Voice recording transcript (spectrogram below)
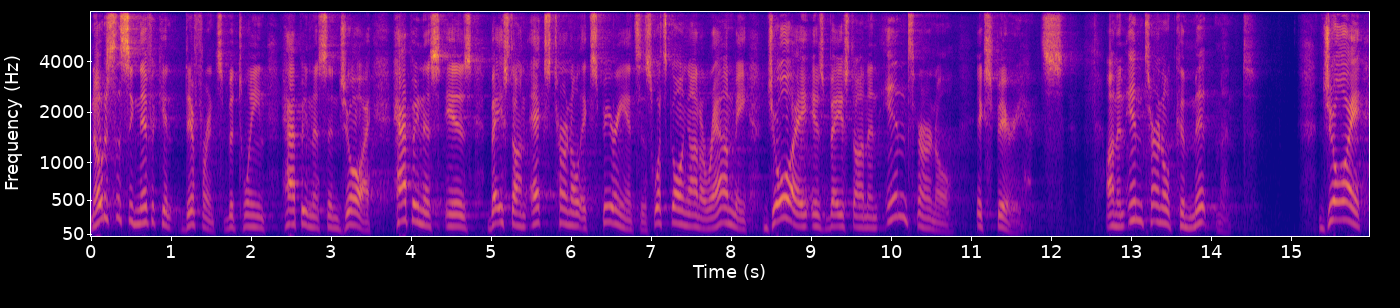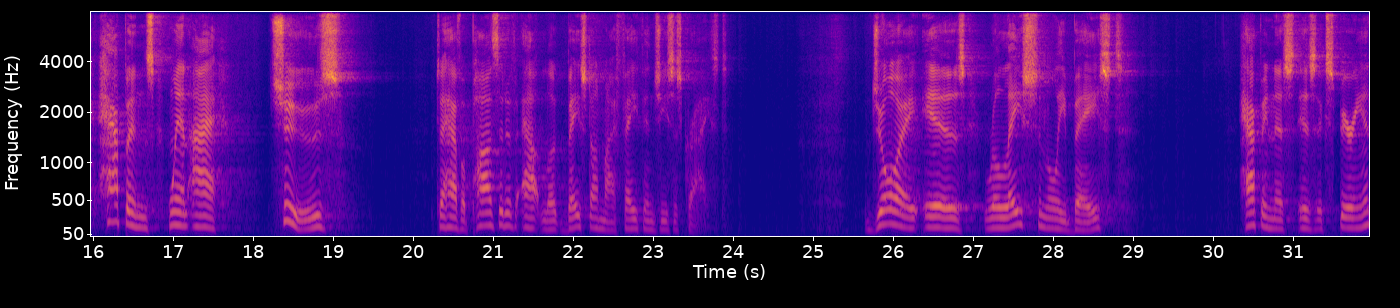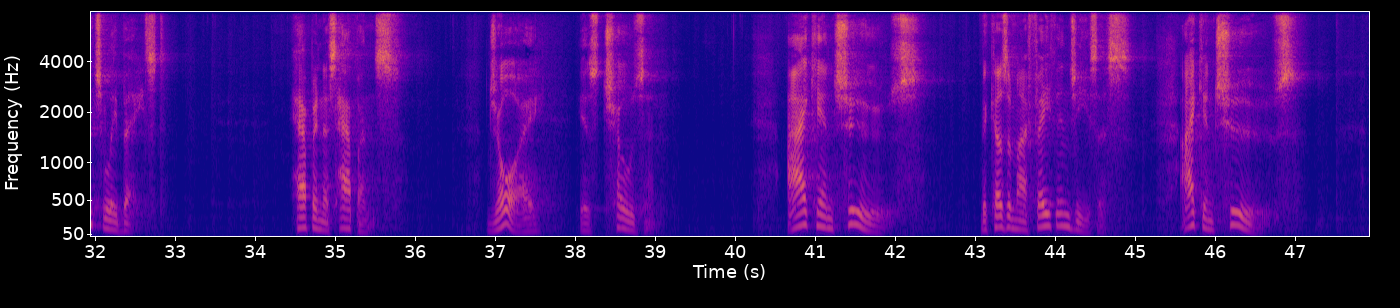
Notice the significant difference between happiness and joy. Happiness is based on external experiences, what's going on around me. Joy is based on an internal experience, on an internal commitment. Joy happens when I choose to have a positive outlook based on my faith in Jesus Christ. Joy is relationally based Happiness is experientially based. Happiness happens. Joy is chosen. I can choose, because of my faith in Jesus, I can choose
